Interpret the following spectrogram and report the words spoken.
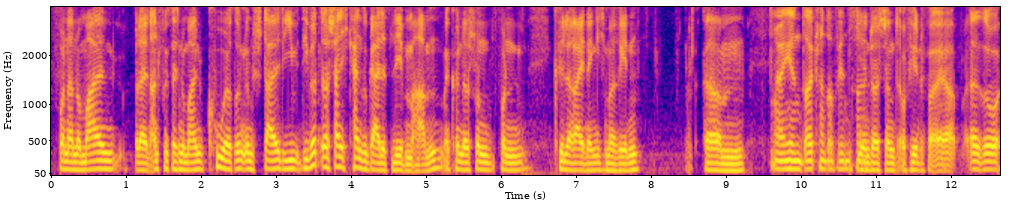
von einer normalen oder in Anführungszeichen normalen Kuh aus irgendeinem Stall, die, die wird wahrscheinlich kein so geiles Leben haben. Man könnte da schon von Quälerei, denke ich mal, reden. Ähm, Ja, hier in Deutschland auf jeden hier in Deutschland auf jeden Fall, ja. Also,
